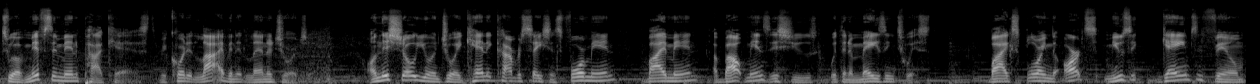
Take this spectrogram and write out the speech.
to a Myths and Men podcast, recorded live in Atlanta, Georgia. On this show, you'll enjoy candid conversations for men, by men, about men's issues with an amazing twist. By exploring the arts, music, games, and film,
